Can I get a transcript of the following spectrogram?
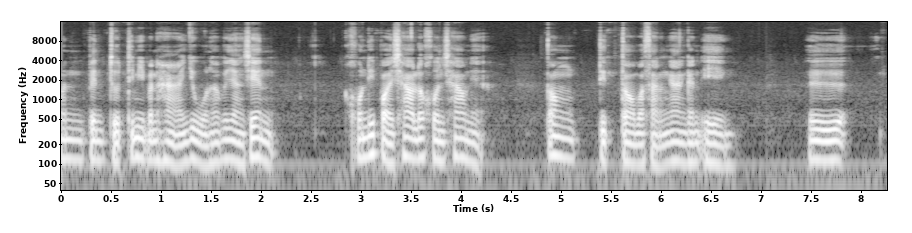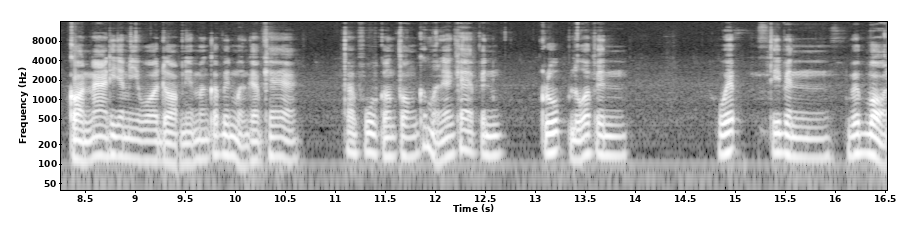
มันเป็นจุดที่มีปัญหาอยู่นะครับอย่างเช่น คนที่ปล่อยเช่าแล้วคนเช่าเนี่ย ต้องติดต่อประสานงานกันเอง คือก่อนหน้าที่จะมีวอลดอปเนี่ยมันก็เป็นเหมือนกับแค่ ถ้าพูดตรงๆก็เหมือนกันแค่เป็นกลุ่มหรือว่าเป็นเว็บที่เป็นเว็บบอร์ด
